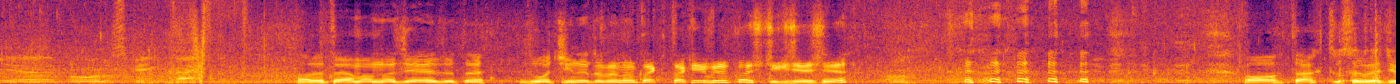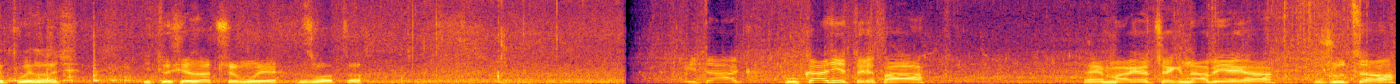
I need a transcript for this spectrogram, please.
Nie, po ruskiej krainie. Ale to ja mam nadzieję, że te złociny to będą tak, takiej wielkości gdzieś, nie? O, tak, tu sobie będzie płynąć. I tu się zatrzymuje złoto. I tak, płukanie trwa. E, Mareczek nabiera, rzuca.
